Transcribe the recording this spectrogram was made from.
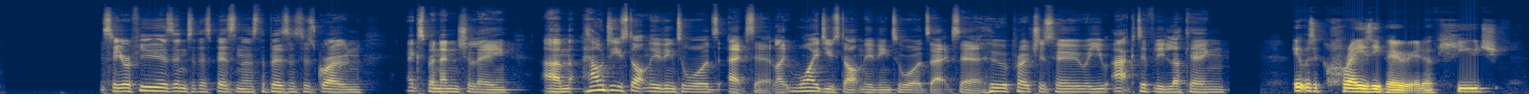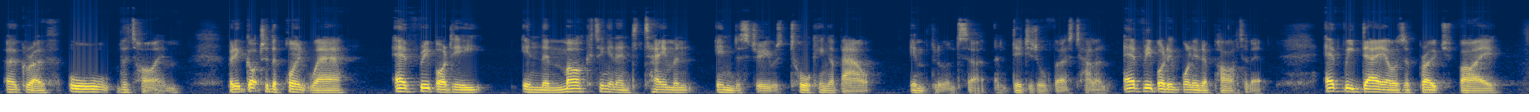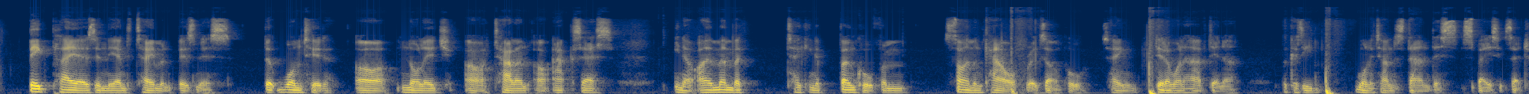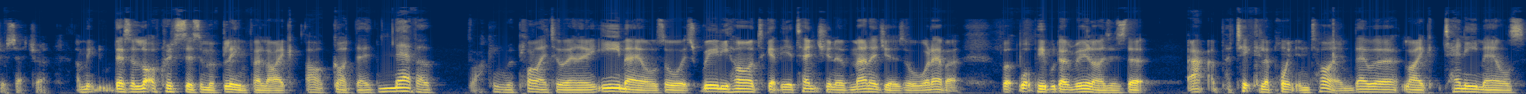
so you're a few years into this business, the business has grown exponentially. Um, how do you start moving towards exit? Like, why do you start moving towards exit? Who approaches who? Are you actively looking? It was a crazy period of huge uh, growth all the time. But it got to the point where everybody in the marketing and entertainment industry was talking about influencer and digital first talent. Everybody wanted a part of it. Every day I was approached by big players in the entertainment business that wanted our knowledge, our talent, our access. You know, I remember taking a phone call from Simon Cowell, for example, saying, "Did I want to have dinner?" Because he wanted to understand this space, etc., etc. I mean, there's a lot of criticism of Gleam for like, "Oh God, they'd never fucking reply to any emails," or it's really hard to get the attention of managers or whatever. But what people don't realize is that at a particular point in time, there were like 10 emails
